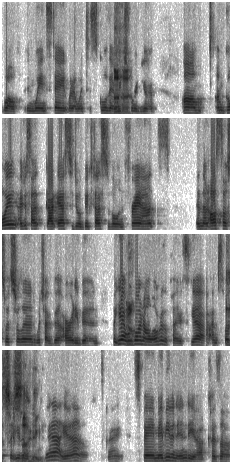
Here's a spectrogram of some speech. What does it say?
well in Wayne State when I went to school there. Uh-huh. We toured Europe. Um, I'm going. I just got asked to do a big festival in France, and then also Switzerland, which I've been already been. But yeah, Yeah. we're going all over the place. Yeah, I'm supposed That's to even. exciting. Yeah, yeah, it's great. Spain, maybe even India, because uh,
